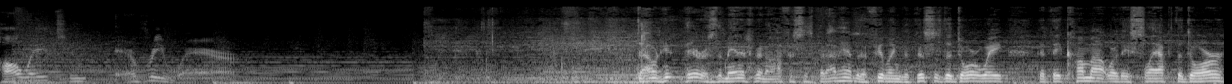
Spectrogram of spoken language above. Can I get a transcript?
Hallway to everywhere. Down here, there is the management offices, but I'm having a feeling that this is the doorway that they come out where they slap the door,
